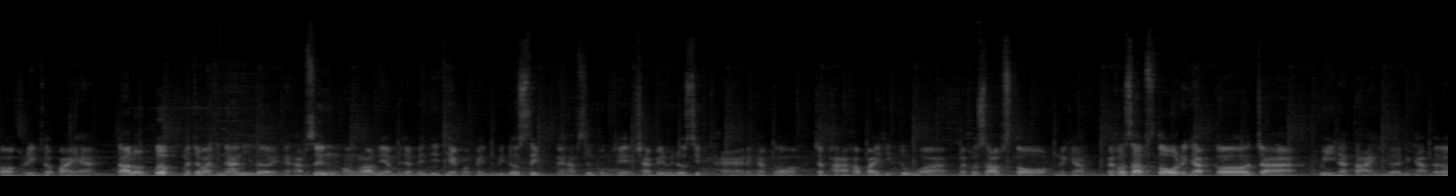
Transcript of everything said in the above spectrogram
ก็คลิกเข้าไปฮะดาวน์โหลดปุ๊บ มันจะมาที่หน้านี้เลยนะครับ ซึ่งของเราเนี่ยมันจะเป็น Detect มาเป็น Windows 10 นะครับ ซึ่งผมใช้เป็น Windows 10 แท้นะครับ ก็จะพาเข้าไปที่ตัว Microsoft Store นะครับ Microsoft Store นะครับก็จะมีหน้าตาอย่างนี้เลยนะครับ แล้วก็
